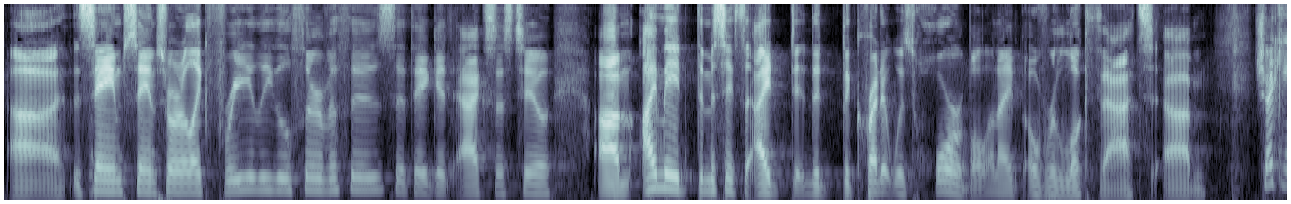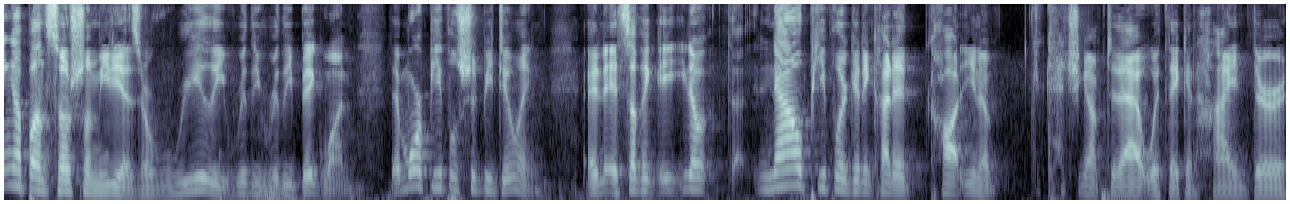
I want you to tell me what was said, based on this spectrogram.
Uh, the same, same sort of like free legal services that they get access to. Um, I made the mistakes that I did. The, the credit was horrible, and I overlooked that. Um, checking up on social media is a really, really, really big one that more people should be doing, and it's something you know. Now people are getting kind of caught. You know catching up to that with they can hide their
